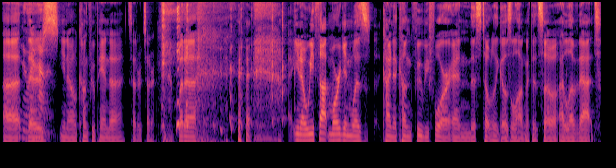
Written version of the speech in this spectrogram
Uh, No, there's you know Kung Fu Panda, et cetera, et cetera. But uh, you know, we thought Morgan was kind of kung fu before, and this totally goes along with it. So I love that.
